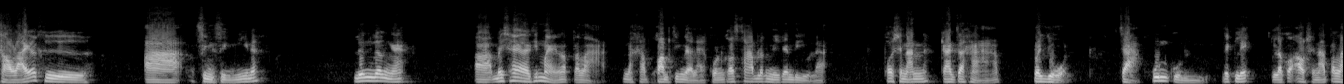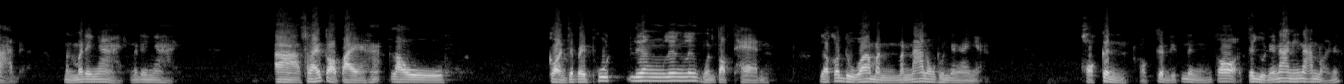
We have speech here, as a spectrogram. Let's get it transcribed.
ข่าวร้ายก็คือ อ่าสิ่งสิ่งนี้นะ เรื่องเรื่องเนี้ยอ่าไม่ใช่อะไรที่ใหม่สำหรับตลาดนะครับ ความจริงหลาย ๆ คนก็ทราบเรื่องนี้กันดีอยู่แล้ว เพราะฉะนั้นนะการจะหาประโยชน์จากหุ้นกลุ่มเล็ก ๆ แล้วก็เอาชนะตลาดเนี่ยมันไม่ได้ง่าย ไม่ได้ง่าย อ่าสไลด์ต่อไปนะฮะ เรา ก่อนจะไปพูดเรื่องเรื่องเรื่องผลตอบแทน แล้วก็ดูว่ามันมันน่าลงทุนยังไงเนี่ย ขอเกินขอเกินนิดนึงก็จะอยู่ในหน้านี้นานหน่อยนะ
